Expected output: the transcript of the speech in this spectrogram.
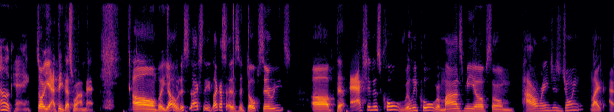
Okay. So yeah, I think that's where I'm at. Um, but yo, this is actually, like I said, this is a dope series. Uh, the action is cool, really cool. Reminds me of some Power Rangers joint. Like, I,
